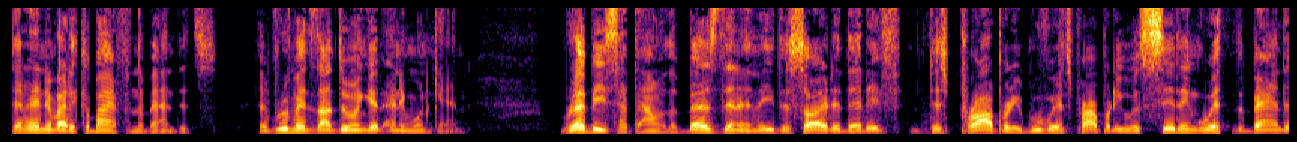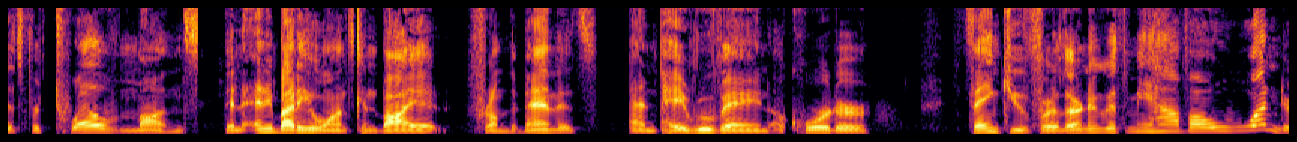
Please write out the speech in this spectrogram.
then anybody could buy it from the bandits. If Reuven's not doing it, anyone can. Rebbe sat down with the Bezdin and they decided that if this property, Reuven's property, was sitting with the bandits for 12 months, then anybody who wants can buy it from the bandits and pay Reuven a quarter. Thank you for learning with me. Have a wonderful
